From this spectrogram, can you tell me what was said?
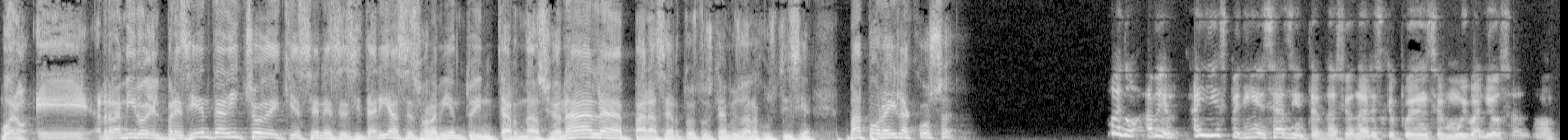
Bueno, eh, Ramiro, el presidente ha dicho de que se necesitaría asesoramiento internacional eh, para hacer todos estos cambios de la justicia. ¿Va por ahí la cosa? Bueno, a ver, hay experiencias internacionales que pueden ser muy valiosas, ¿no?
